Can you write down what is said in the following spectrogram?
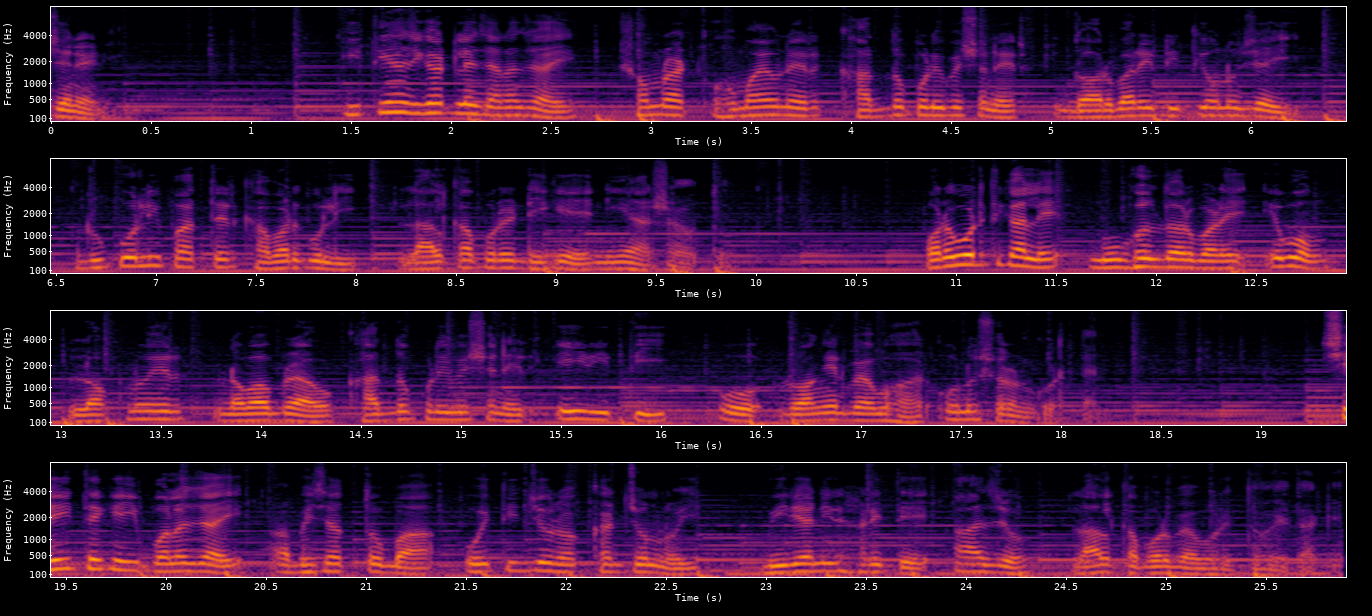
জেনে নিই। ইতিহাস ঘাটলে জানা যায়, সম্রাট হুমায়ুনের খাদ্য পরিবেশনের দরবারি রীতি অনুযায়ী রূপলি পাত্রের খাবারগুলি লাল কাপড়ে ঢেকে নিয়ে আসা হতো। পরবর্তীকালে মুঘল দরবারে এবং লখনৌয়ের নবাবরাও খাদ্য পরিবেশনের এই রীতি ও রঙের ব্যবহার অনুসরণ করতেন। সেই থেকেই বলা যায়, আভিজাত্য বা ঐতিহ্য রক্ষার জন্যই বিরিয়ানির হাঁড়িতে আজও লাল কাপড় ব্যবহৃত হয়ে থাকে।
